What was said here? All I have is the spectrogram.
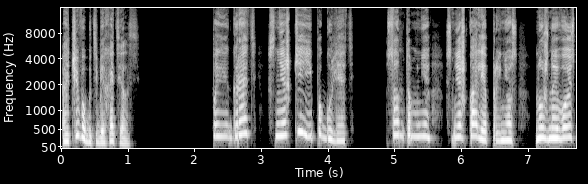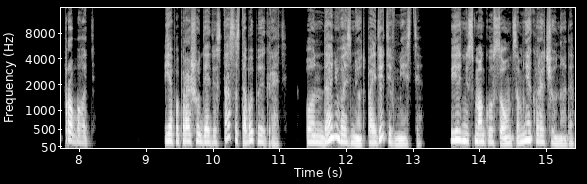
«А чего бы тебе хотелось?» «Поиграть в снежки и погулять». Санта мне снежка леп принес. Нужно его испробовать. Я попрошу дядю Стаса с тобой поиграть. Он Даню возьмет. Пойдете вместе. Я не смогу, солнце, мне к врачу надо.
